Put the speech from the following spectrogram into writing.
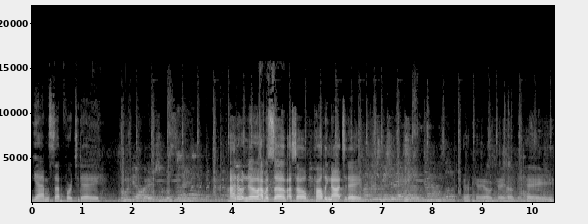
Yeah, I'm a sub for today. I don't know. I'm a sub, so probably not today. Okay, okay, okay.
